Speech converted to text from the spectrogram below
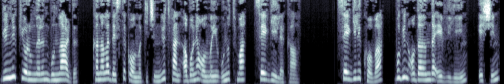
Günlük yorumların bunlardı. Kanala destek olmak için lütfen abone olmayı unutma, sevgiyle kal. Sevgili Kova, bugün odağında evliliğin, eşin,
